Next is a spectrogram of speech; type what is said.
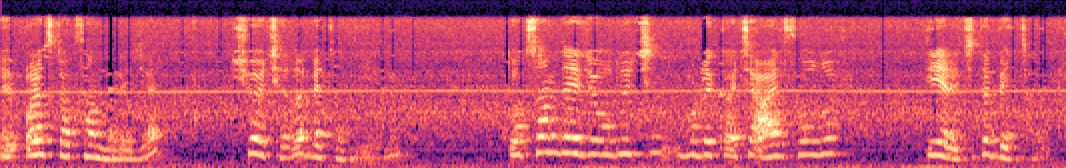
E, orası 90 derece. Şu açıya da beta diyelim. 90 derece olduğu için buradaki açı alfa olur. Diğer açı da beta olur.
